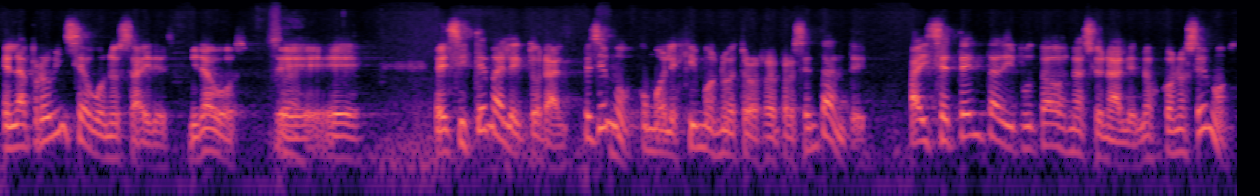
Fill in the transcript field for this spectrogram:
en la provincia de Buenos Aires, mira vos, eh, eh, el sistema electoral. Pensemos cómo elegimos nuestros representantes. Hay 70 diputados nacionales, ¿los conocemos?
